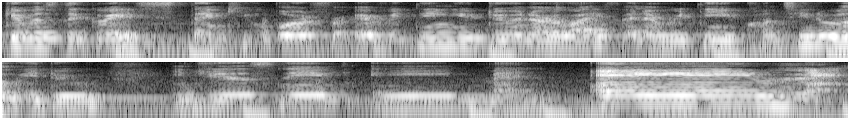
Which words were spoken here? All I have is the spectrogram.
Give us the grace. Thank you, Lord, for everything you do in our life and everything you continually do. In Jesus' name, amen. Amen.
